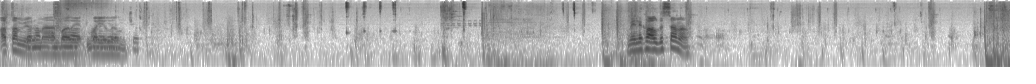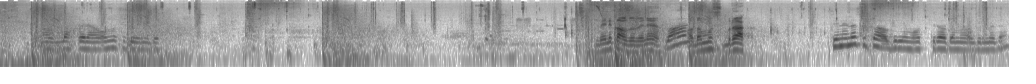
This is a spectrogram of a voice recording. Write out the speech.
Atamıyorum Bana ha pompalı bay- atmana bayılırım. gerek yok. Beni kaldırsana. Allah belanı o nasıl değmedi? Beni kaldır beni. Lan. Adamı bırak. Seni nasıl kaldırayım Ottir adamı öldürmeden?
